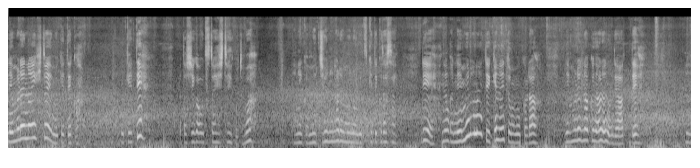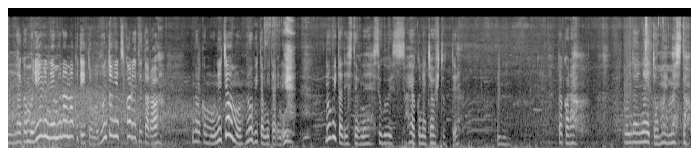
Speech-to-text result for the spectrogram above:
眠れない人へ向けてか。向けて私がお伝えしたいことは何か夢中になるものを見つけてください。でなんか眠らないといけないと思うから眠れなくなるのであって、うん、なんか無理やり眠らなくていいと思う。本当に疲れてたらなんかもう寝ちゃうもん。のび太みたいに。のび太でしたよね。すごい早く寝ちゃう人って、うん、だから問題ないと思いました。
